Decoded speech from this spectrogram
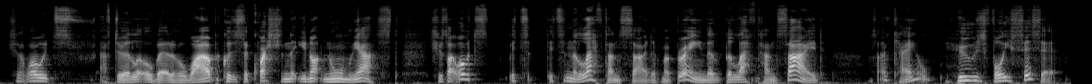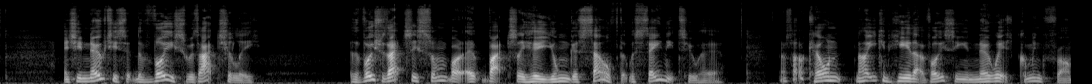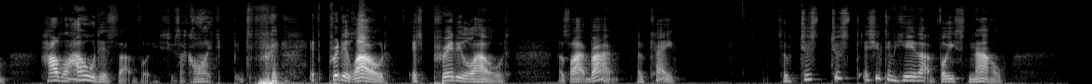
She's like, well, it's after a little bit of a while because it's a question that you're not normally asked. She was like, well, it's it's it's in the left hand side of my brain, the, the left hand side was like, okay, whose voice is it? And she noticed that the voice was actually, the voice was actually somebody, uh, actually her younger self that was saying it to her. And I was like, okay, well, now you can hear that voice and you know where it's coming from. How loud is that voice? She was like, oh, it's, it's, pre- it's pretty loud. It's pretty loud. I was like, right, okay. So just, just as you can hear that voice now,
